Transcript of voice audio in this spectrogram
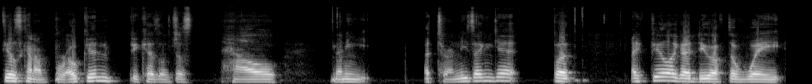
feels kind of broken because of just how many eternities I can get. But I feel like I do have to wait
